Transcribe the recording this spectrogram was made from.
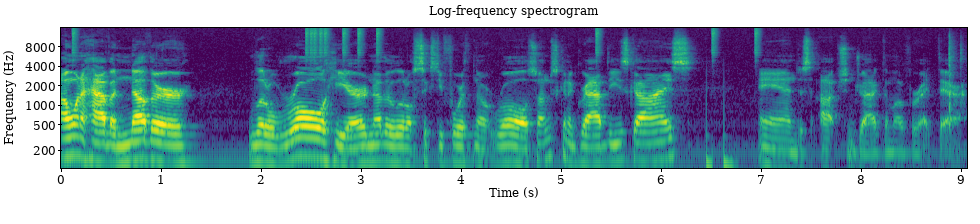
I want to have another little roll here, another little 64th note roll. So I'm just going to grab these guys and just option drag them over right there.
